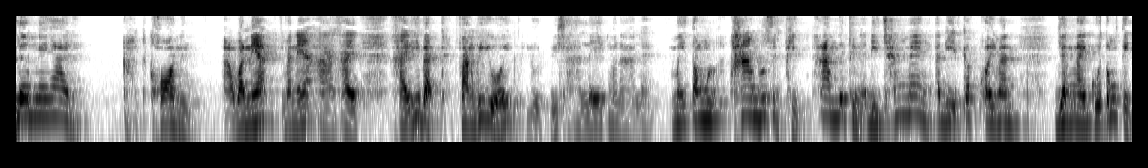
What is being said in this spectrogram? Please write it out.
เริ่มง่าย ๆ เลยอะข้อหนึ่ง อะวันเนี้ยวันเนี้ยอะใครใครที่แบบฟังพี่อยู่เฮ้ยหลุดวิชาเลขมานานแล้ว ไม่ต้องห้ามรู้สึกผิดห้ามนึกถึงอดีตช่างแม่ง อดีตก็ปล่อยมัน ยังไงกูต้องติด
